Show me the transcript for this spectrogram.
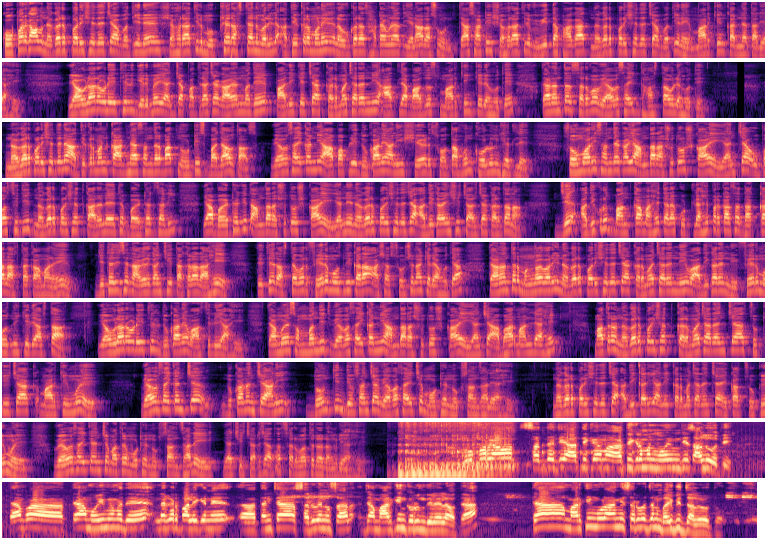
कोपरगाव नगर परिषदेच्या वतीने शहरातील मुख्य रस्त्यांवरील अतिक्रमणे लवकरच हटवण्यात येणार असून त्यासाठी शहरातील विविध भागात नगर परिषदेच्या वतीने मार्किंग करण्यात आली आहे. यावला रोड येथील गिरमे यांच्या पत्र्याच्या गाळ्यांमध्ये पालिकेच्या कर्मचाऱ्यांनी आतल्या बाजूस मार्किंग केले होते त्यानंतर सर्व व्यावसायिक धास्तावले होते. नगर परिषदेने अतिक्रमण काढण्यासंदर्भात नोटीस बजावताच व्यावसायिकांनी आपापली दुकाने आणि शेड स्वतःहून खोलून घेतले. सोमवारी संध्याकाळी आमदार आशुतोष काळे यांच्या उपस्थितीत नगरपरिषद कार्यालय येथे बैठक झाली. या बैठकीत आमदार आशुतोष काळे यांनी नगरपरिषदेच्या अधिकाऱ्यांशी चर्चा करताना जे अधिकृत बांधकाम आहे त्याला कुठल्याही प्रकारचा धक्का लागता कामा नये. जिथे जिथे नागरिकांची तक्रार आहे तिथे रस्त्यावर फेरमोजणी करा अशा सूचना केल्या होत्या. त्यानंतर मंगळवारी नगर परिषदेच्या कर्मचाऱ्यांनी व अधिकाऱ्यांनी फेरमोजणी केली असता येवला रोड येथील दुकाने वाचली आहे. त्यामुळे संबंधित व्यावसायिकांनी आमदार आशुतोष काळे यांचे आभार मानले आहे. मात्र नगरपरिषद कर्मचाऱ्यांच्या चुकीच्या मार्किंगमुळे व्यावसायिकांचे दुकानांचे आणि दोन तीन दिवसांच्या व्यवसायाचे मोठे नुकसान झाले आहे. नगर परिषदेचे अधिकारी आणि कर्मचाऱ्यांच्या एका चुकीमुळे व्यावसायिकांचे मात्र मोठे नुकसान झाले याची चर्चा आता सर्वत्र रंगली आहे. कोपरगावात सध्या जी अतिक्रम अतिक्रमण मोहीम जी चालू होती त्या त्या मोहिमेमध्ये नगरपालिकेने त्यांच्या सर्वेनुसार ज्या मार्किंग करून दिलेल्या होत्या त्या मार्किंगमुळे आम्ही सर्वजण भयभीत झालो होतो.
